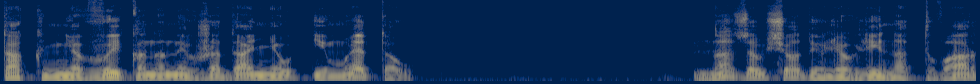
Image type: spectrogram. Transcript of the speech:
Так нявыкананых жаданняў і мэтаў назаўсёды ляглі на твар,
